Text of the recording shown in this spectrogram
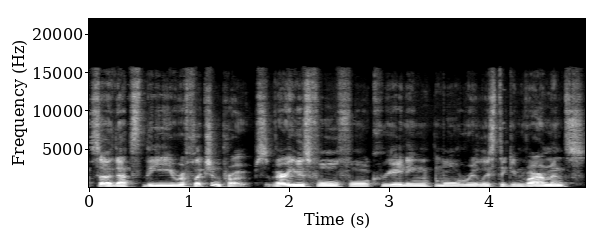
So that's the reflection probes. Very useful for creating more realistic environments.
